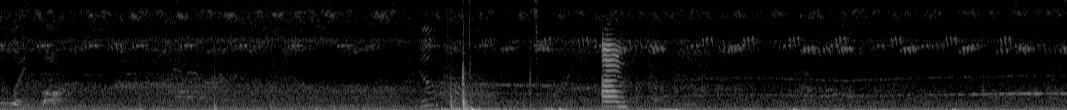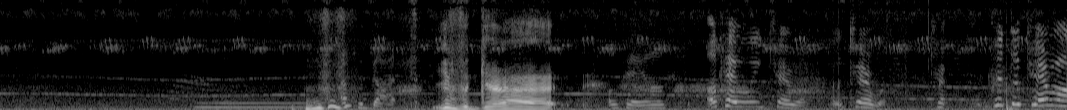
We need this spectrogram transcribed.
you ain't fall. You, um. I forgot. You forgot. Okay, um, okay, wait, camera, wait, camera. Put the camera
